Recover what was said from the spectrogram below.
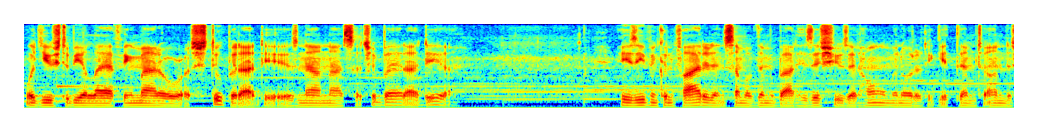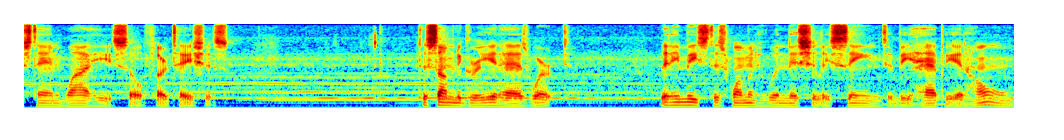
What used to be a laughing matter or a stupid idea is now not such a bad idea. He's even confided in some of them about his issues at home in order to get them to understand why he is so flirtatious. To some degree, it has worked. Then he meets this woman who initially seemed to be happy at home,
